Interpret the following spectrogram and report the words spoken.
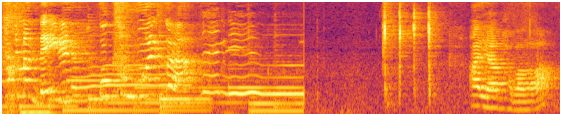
하지만 내일은 꼭 성공할 거야. 아야 봐봐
